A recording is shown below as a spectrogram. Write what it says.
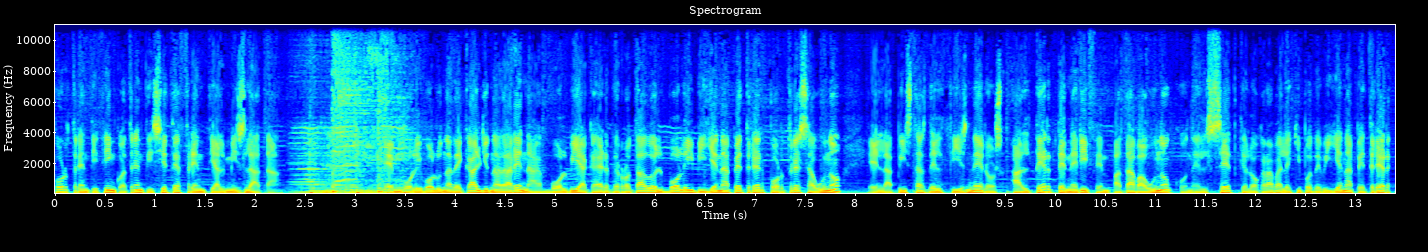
Por 35 a 37 frente al Mislata. En voleibol una de cal y una de arena. Volvía a caer derrotado el volei Villena Petrer por 3 a 1 en la pistas del Cisneros. Alter Tenerife empataba 1 con el set que lograba el equipo de Villena Petrer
